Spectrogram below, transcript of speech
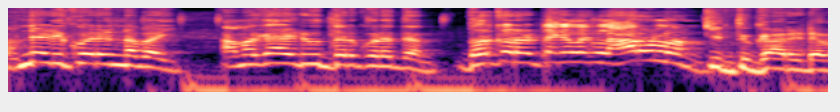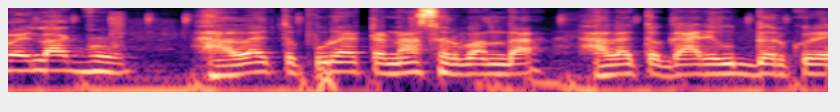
আপনি এটি করেন না ভাই আমার গাড়িটা উদ্ধার করে দেন। দরকার টাকা লাগলে আরও লন। কিন্তু গাড়িটা ভাই লাগবো। হালাই তো পুরো একটা নাসর বান্দা হালাই তো গাড়ি উদ্ধার করে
